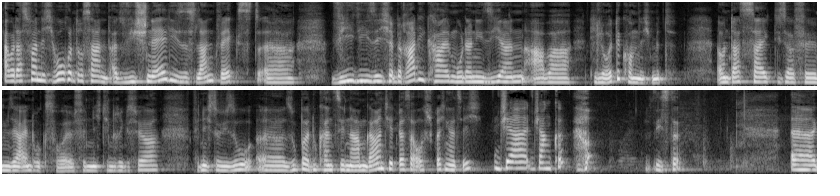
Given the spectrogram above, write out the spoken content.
aber das fand ich hochinteressant. Also wie schnell dieses Land wächst, äh, wie die sich radikal modernisieren, aber die Leute kommen nicht mit. Und das zeigt dieser Film sehr eindrucksvoll, finde ich. Den Regisseur finde ich sowieso äh, super. Du kannst den Namen garantiert besser aussprechen als ich. Ja Janke. Siehst du? Äh,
